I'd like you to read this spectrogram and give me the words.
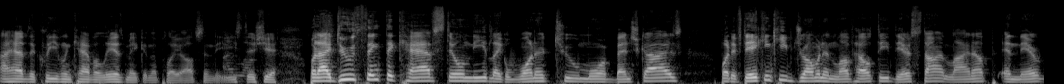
I have the Cleveland Cavaliers making the playoffs in the East this year. But I do think the Cavs still need like one or two more bench guys. But if they can keep Drummond and Love healthy, their starting lineup and their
